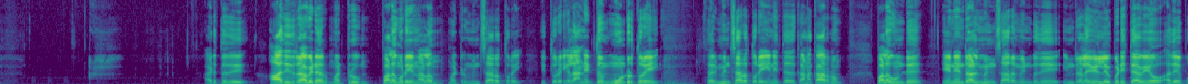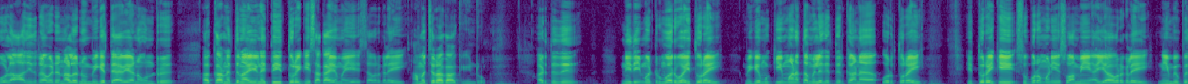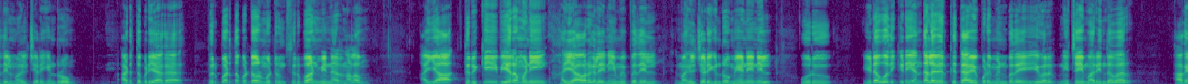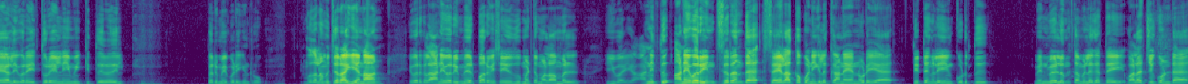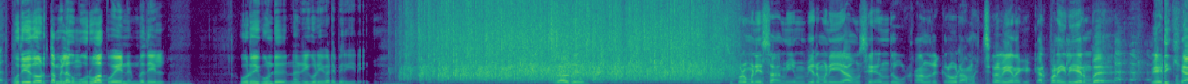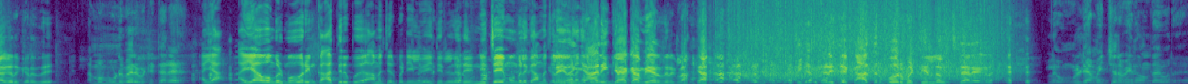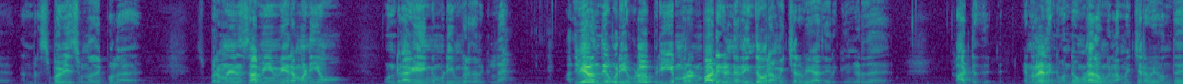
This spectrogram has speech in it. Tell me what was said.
அடுத்தது ஆதிதிராவிடர் மற்றும் பழங்குடியின் நலம் மற்றும் மின்சாரத்துறை. இத்துறைகள் அனைத்தும் மூன்று துறை சரி மின்சாரத்துறை இணைத்ததற்கான காரணம் பல உண்டு. ஏனென்றால் மின்சாரம் என்பது இன்றளவில் எப்படி தேவையோ அதே போல் ஆதிதிராவிட நலனும் மிக தேவையான ஒன்று. அக்காரணத்தினால் இணைத்து இத்துறைக்கு சகாயம் ஐஏஎஸ் அவர்களை அமைச்சராக ஆக்குகின்றோம். அடுத்தது நிதி மற்றும் வருவாய்த்துறை மிக முக்கியமான தமிழகத்திற்கான ஒரு துறை. இத்துறைக்கு சுப்பிரமணிய சுவாமி ஐயா அவர்களை நியமிப்பதில் மகிழ்ச்சி அடைகின்றோம். அடுத்தபடியாக பிற்படுத்தப்பட்டோர் மற்றும் சிறுபான்மையினர் நலம். ஐயா திரு கி. வீரமணி ஐயா அவர்களை நியமிப்பதில் மகிழ்ச்சி அடைகின்றோம். ஏனெனில் ஒரு இடஒதுக்கீடு எந்த அளவிற்கு தேவைப்படும் என்பதை இவர் நிச்சயம் அறிந்தவர். ஆகையால் இவரை துறையில் நியமித்ததில் பெருமைப்படுகின்றோம். முதலமைச்சராகிய நான் இவர்கள் அனைவரையும் மேற்பார்வை செய்வது மட்டுமல்லாமல் இவை அனைத்து அனைவரின் சிறந்த செயலாக்க பணிகளுக்கான என்னுடைய திட்டங்களையும் கொடுத்து மென்மேலும் தமிழகத்தை வளர்ச்சி கொண்ட புதியதோர் தமிழகம் உருவாக்குவேன் என்பதில் உறுதி கொண்டு நன்றி கூடி விடைபெறுகிறேன். அதாவது சுப்பிரமணிய சாமியும் வீரமணியாவும் சேர்ந்து உட்கார்ந்துருக்கிற ஒரு அமைச்சரவை எனக்கு கற்பனையிலேயே ரொம்ப வேடிக்கையாக இருக்கிறது. நம்ம மூணு பேரை விட்டுட்டாரே. ஐயா ஐயா உங்கள் மூவரையும் காத்திருப்பு அமைச்சர் பட்டியலில் வைத்திருக்கிறது. நிச்சயம் உங்களுக்கு இல்ல அமைச்சரவை இது ஞானி கேட்காமையே இருந்திருக்கலாம். கடைசியா காத்திருப்போர் பட்டியலில் வச்சுட்டாரு எங்களை. இல்லை உங்களுடைய அமைச்சரவையில் வந்த ஒரு நண்பர் சுபவி சொன்னதை போல சுப்பிரமணியன் சாமியும் வீரமணியும் ஒன்றாக இயங்க முடியுங்கிறது இருக்குல்ல. அதுவே வந்து ஒரு எவ்வளோ பெரிய முரண்பாடுகள் நிறைந்த ஒரு அமைச்சரவை அது இருக்குங்கிறத காட்டுது. என்னால் எனக்கு வந்து உங்களால் உங்கள் அமைச்சரவை வந்து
